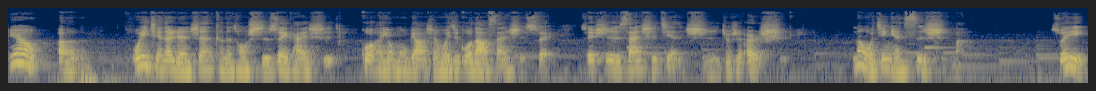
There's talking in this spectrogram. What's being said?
因为呃，我以前的人生可能从十岁开始过很有目标的生活，一直过到三十岁，所以是三十减十就是二十。那我今年四十嘛，所以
